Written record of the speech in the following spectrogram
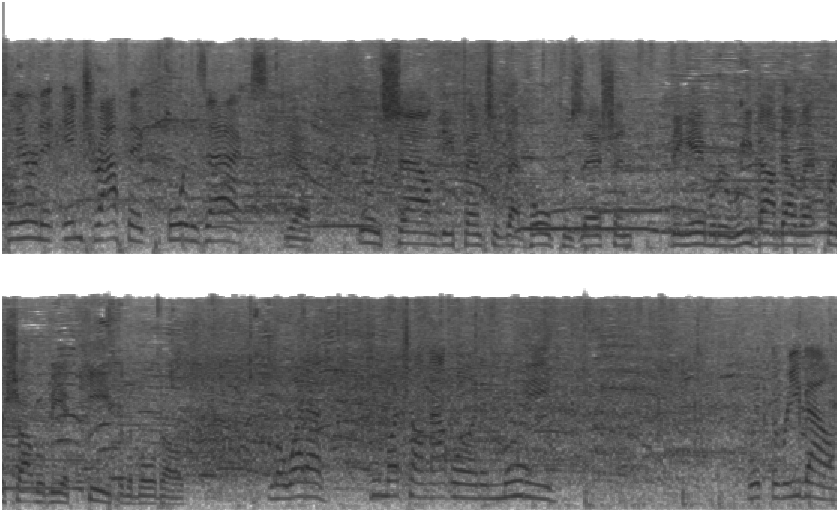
clearing it in traffic for the Zags. Yeah, really sound defensive that whole possession. Being able to rebound out of that first shot will be a key for the Bulldogs. Loera too much on that one, and Moody with the rebound.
